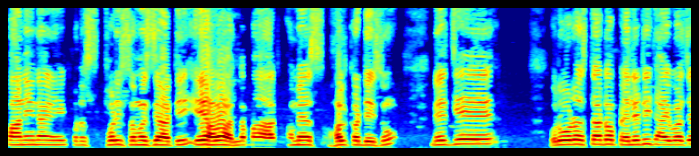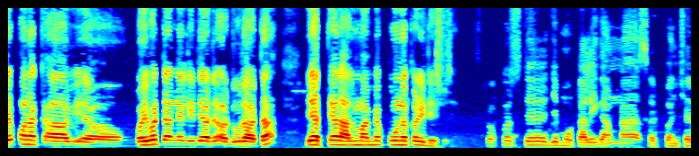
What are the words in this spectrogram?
પાણીના થોડી સમસ્યા હતી. એ હવે હાલમાં અમે હલ કરી દઈશું. ને જે રોડ રસ્તા તો પહેલેથી જ આવ્યા છે, પણ વહીવટને લીધે અધૂરા હતા. એ અત્યારે હાલમાં અમે પૂર્ણ કરી દઈશું ચોક્કસ જે મોટાલી ગામના સરપંચ છે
